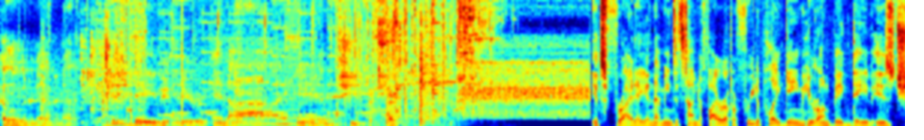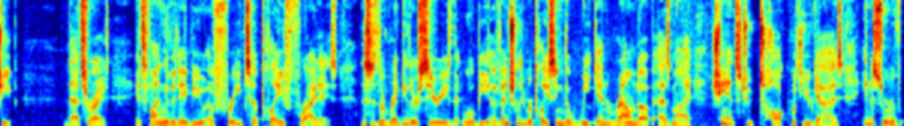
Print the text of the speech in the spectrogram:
Hello, Internet. Internet. Big Dave here, and I am cheap. It's Friday, and that means it's time to fire up a free to play game here on Big Dave is Cheap. That's right, it's finally the debut of Free to Play Fridays. This is the regular series that will be eventually replacing the Weekend Roundup as my chance to talk with you guys in a sort of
